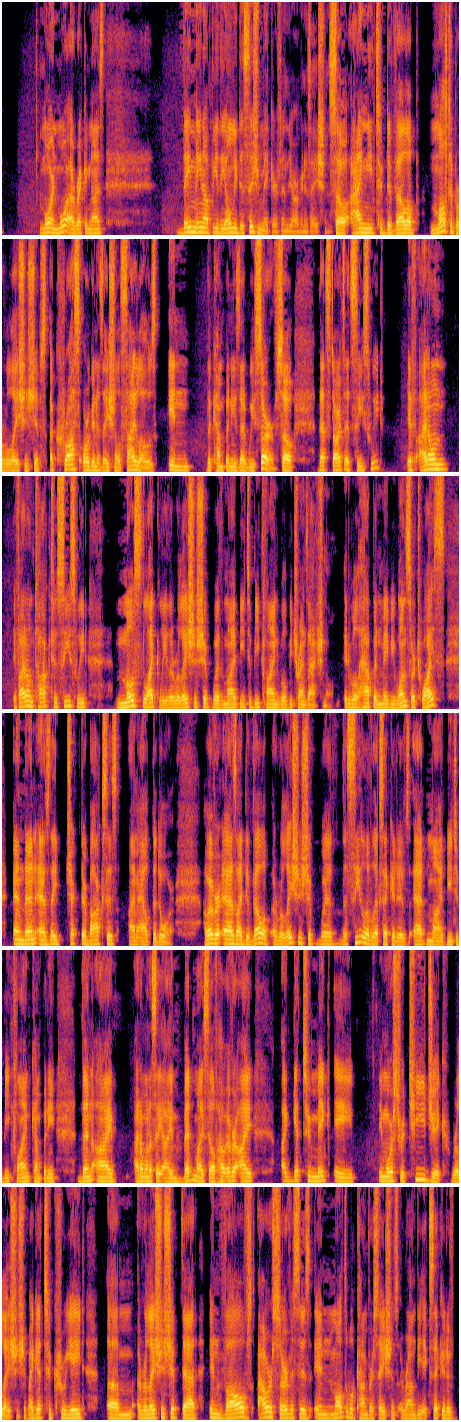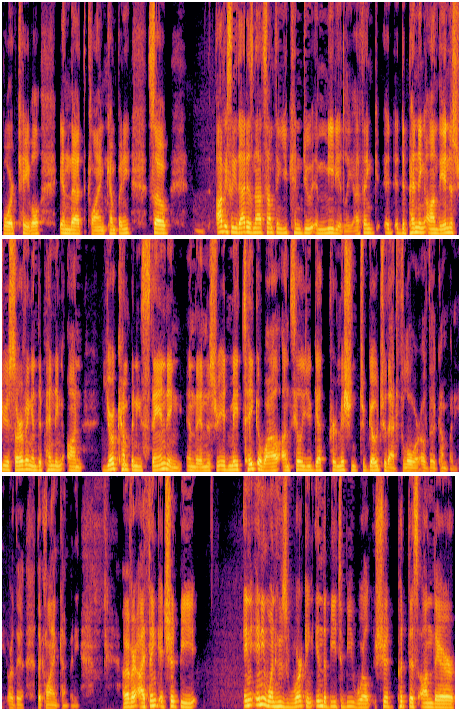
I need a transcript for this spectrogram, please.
more and more I recognize they may not be the only decision makers in the organization. So I need to develop multiple relationships across organizational silos in the companies that we serve. So that starts at C-suite. If I don't if I don't talk to C-suite, most likely the relationship with my B2B client will be transactional. It will happen maybe once or twice and then as they check their boxes, I'm out the door. However, as I develop a relationship with the C-level executives at my B2B client company, then I I don't want to say I embed myself. However, I I get to make a a more strategic relationship. I get to create um, a relationship that involves our services in multiple conversations around the executive board table in that client company. So obviously that is not something you can do immediately. I think it, it, depending on the industry you're serving and depending on your company's standing in the industry it may take a while until you get permission to go to that floor of the company or the, the client company. However i think it should be any, anyone who's working in the b2b world should put this on their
